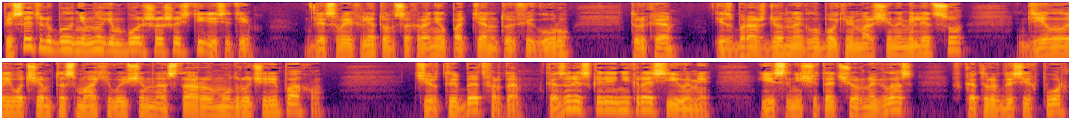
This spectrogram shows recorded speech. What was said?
писателю было немногим больше 60. Для своих лет он сохранил подтянутую фигуру, только изборожденное глубокими морщинами лицо делало его чем-то смахивающим на старую мудрую черепаху. Черты Бетфорда казались скорее некрасивыми, если не считать черный глаз, в которых до сих пор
